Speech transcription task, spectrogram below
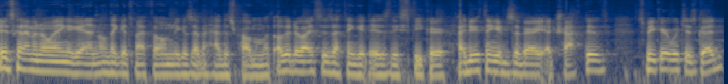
It's kind of annoying. Again, I don't think it's my phone because I haven't had this problem with other devices. I think it is the speaker. I do think it's a very attractive speaker, which is good.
